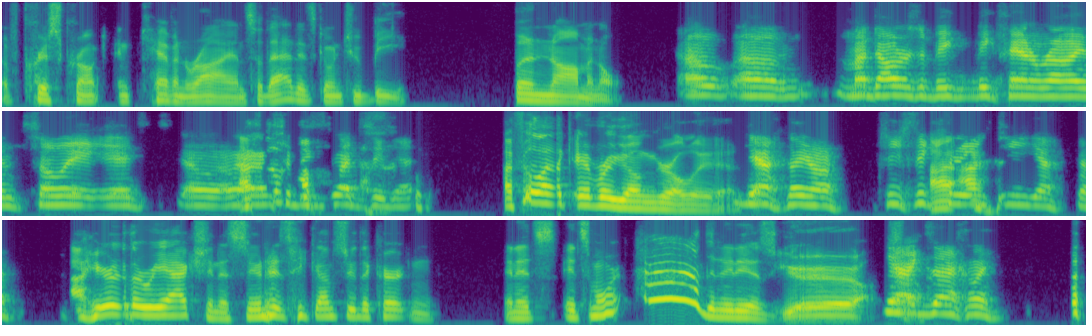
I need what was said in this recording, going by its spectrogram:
of Chris Crunk and Kevin Ryan. So that is going to be phenomenal. oh, um, my daughter's a big big fan of Ryan, so it, it's uh, I, I should be glad to see that. I feel like every young girl is. Yeah, they are. She's sixteen. I- I- she, yeah, yeah. I hear the reaction as soon as he comes through the curtain, and it's it's more ah, than it is yeah. Yeah, So- exactly.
